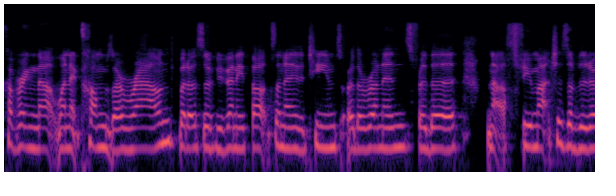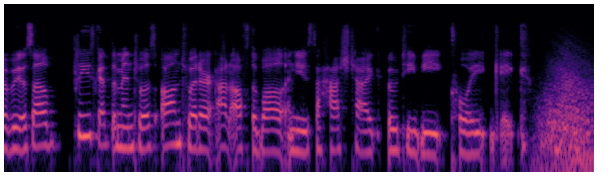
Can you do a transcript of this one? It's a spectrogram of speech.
covering that when it comes around. But also if you have any thoughts on any of the teams or the run-ins for the last few matches of the WSL, please get them into us on Twitter at off the ball and use the hashtag OTB COYGIG.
